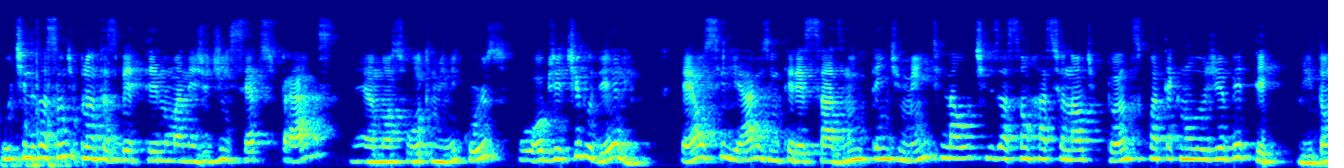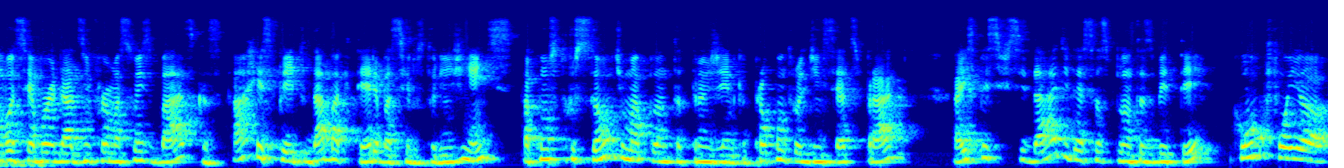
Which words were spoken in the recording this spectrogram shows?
Utilização de plantas BT no manejo de insetos pragas né, é o nosso outro mini curso. O objetivo dele é auxiliar os interessados no entendimento e na utilização racional de plantas com a tecnologia BT. Então, vão ser abordadas informações básicas a respeito da bactéria Bacillus thuringiensis, a construção de uma planta transgênica para o controle de insetos praga, a especificidade dessas plantas BT, como foi a,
